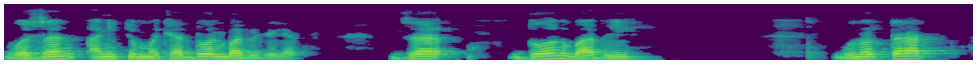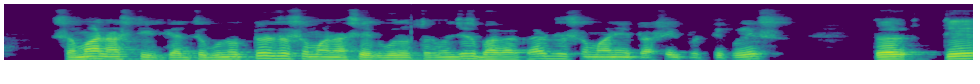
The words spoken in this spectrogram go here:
वजन आणि किंमत ह्या दोन बाबी दिल्यात. जर दोन बाबी गुणोत्तरात समान असतील त्यांचं गुणोत्तर जर समान असेल गुणोत्तर म्हणजेच भागाकार जर समान येत असेल प्रत्येक वेळेस तर ते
